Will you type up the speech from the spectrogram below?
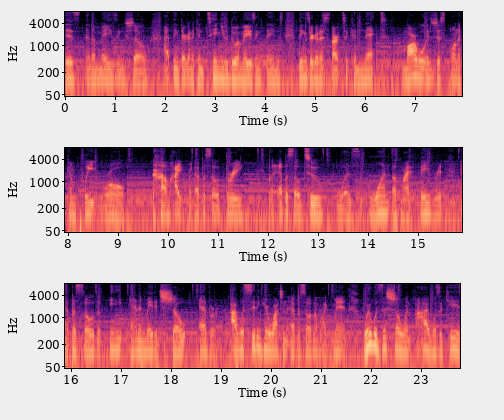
is an amazing show. I think they're going to continue to do amazing things. Things are going to start to connect. Marvel is just on a complete roll. I'm hyped for episode 3 but episode two was one of my favorite episodes of any animated show ever. I was sitting here watching the episode and I'm like, man, where was this show when I was a kid?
